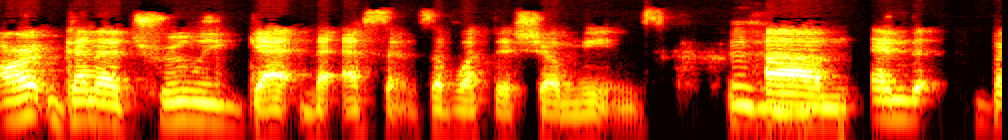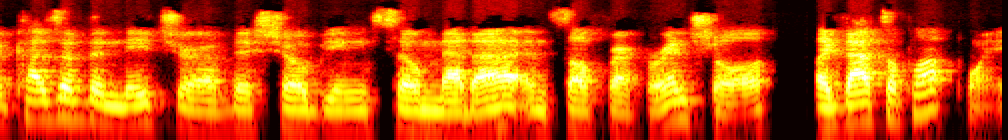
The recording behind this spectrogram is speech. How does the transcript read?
aren't gonna truly get the essence of what this show means Mhm. um, and because of the nature of this show being so meta and self-referential, like that's a plot point.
